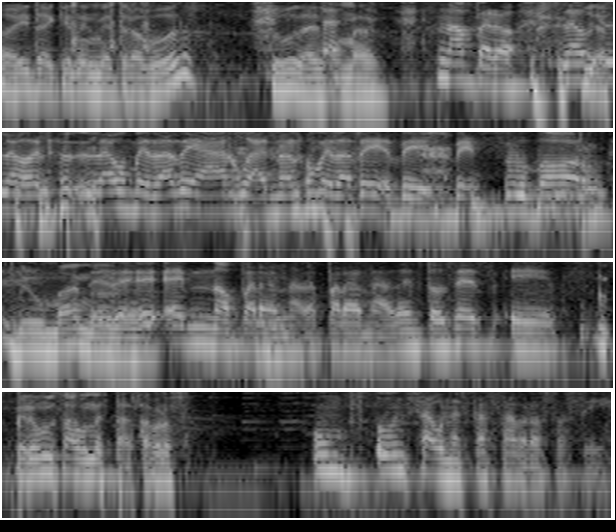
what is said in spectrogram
Ahorita aquí en el metrobús, suda esa madre. no, pero la, la- la humedad de agua, no la humedad de, de- de sudor. De humano. Eh, no, para nada, para nada. Entonces, eh, Pero un sauna está sabroso. un, un sauna está sabroso, sí.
